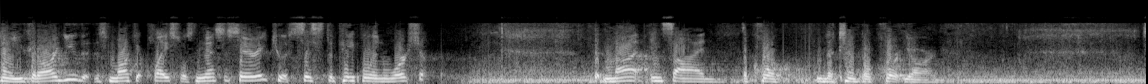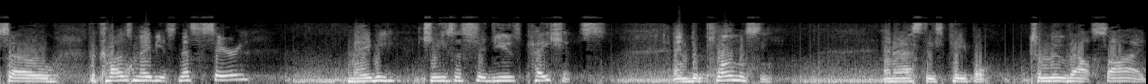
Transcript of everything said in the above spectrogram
Now you could argue that this marketplace was necessary to assist the people in worship, but not inside the, court, the temple courtyard. So, because maybe it's necessary, maybe Jesus should use patience and diplomacy and ask these people to move outside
